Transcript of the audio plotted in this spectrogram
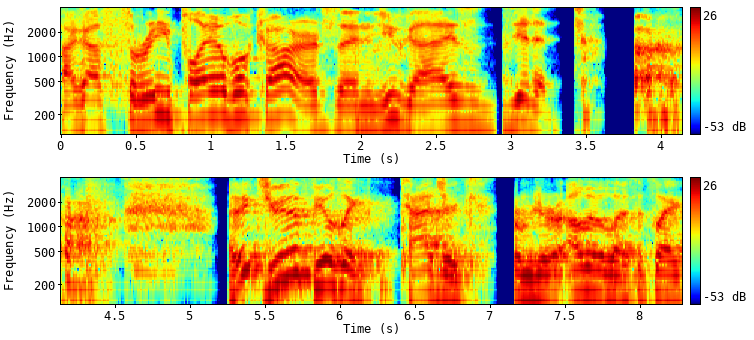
I got three playable cards, and you guys didn't. I think Judith feels like Tajic from your other list. It's like,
